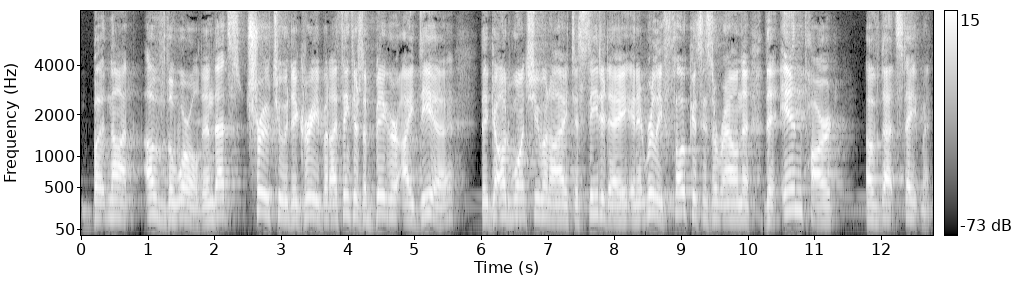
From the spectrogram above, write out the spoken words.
but not of the world. And that's true to a degree, but I think there's a bigger idea that God wants you and I to see today, and it really focuses around the the in part of that statement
